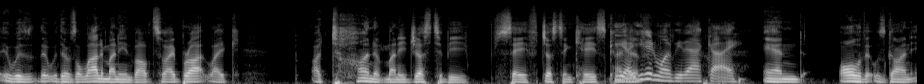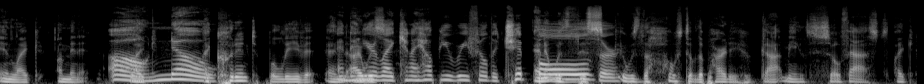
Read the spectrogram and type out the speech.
It was there was a lot of money involved, so I brought like a ton of money just to be safe, just in case. Kind yeah, of. you didn't want to be that guy. and all of it was gone in like a minute. Oh Like, no! I couldn't believe it, and, and then I you're was like, "Can I help you refill the chip and it was bowls?" this or it was the host of the party who got me so fast like it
